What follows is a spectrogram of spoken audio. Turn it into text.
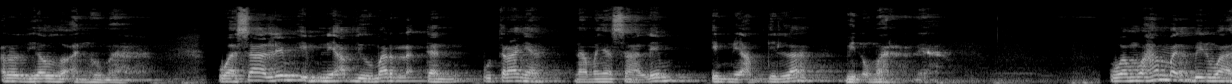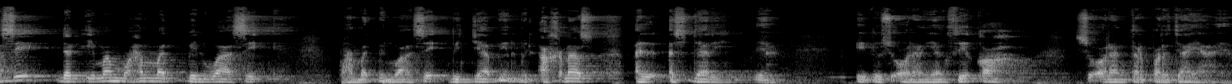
radhiyallahu anhumah Wa Salim ibni Abdi Umar dan putranya namanya Salim ibni Abdullah bin Umar ya. Wa Muhammad bin Wasi dan Imam Muhammad bin Wasi Muhammad bin Wasi bin Jabir bin Akhnas al-Asdari ya. Itu seorang yang thiqah Seorang terpercaya ya.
